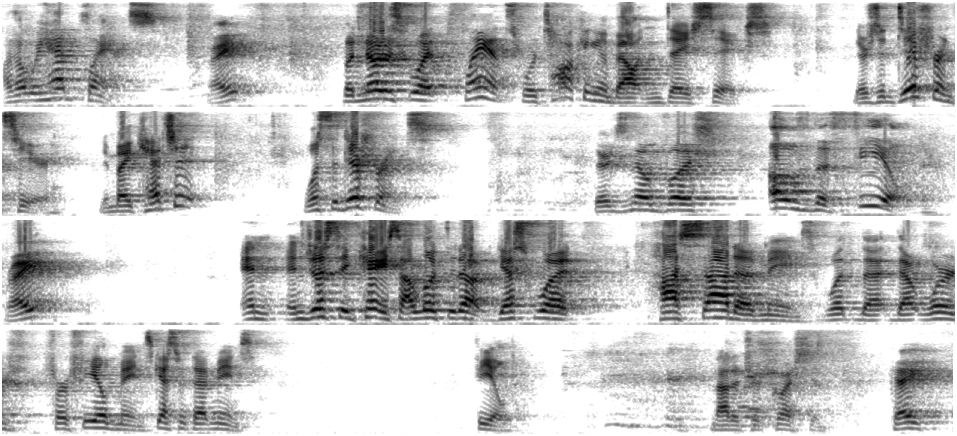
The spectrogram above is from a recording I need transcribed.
I thought we had plants, right? But notice what plants we're talking about in day six. There's a difference here. Anybody catch it? What's the difference? There's no bush of the field, right? And, and just in case, I looked it up. Guess what hasada means? What that, that word for field means? Guess what that means? Field. Not a trick question. Okay?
